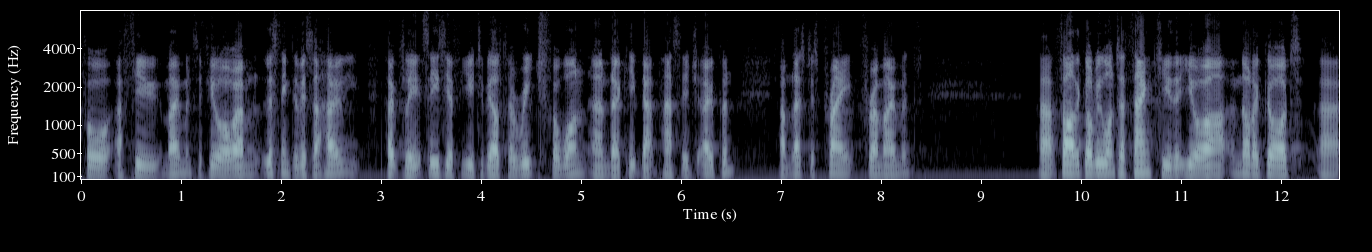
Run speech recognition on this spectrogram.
for a few moments. If you're um, listening to this at home, hopefully it's easier for you to be able to reach for one and uh, keep that passage open. Um, let's just pray for a moment. Uh, Father God, we want to thank you that you are not a God uh,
